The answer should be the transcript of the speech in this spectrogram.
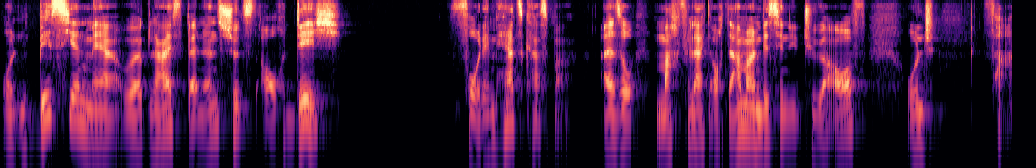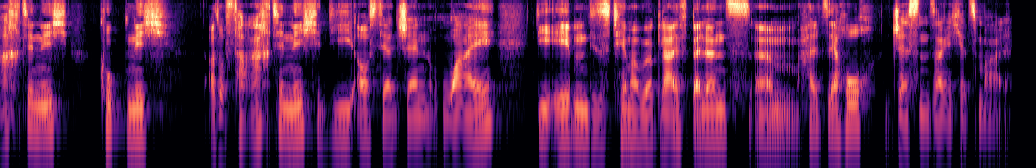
Und ein bisschen mehr Work-Life-Balance schützt auch dich vor dem Herzkasper. Also mach vielleicht auch da mal ein bisschen die Tür auf und verachte nicht, guck nicht, also verachte nicht die aus der Gen Y, die eben dieses Thema Work-Life-Balance ähm, halt sehr hoch jessen, sage ich jetzt mal.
